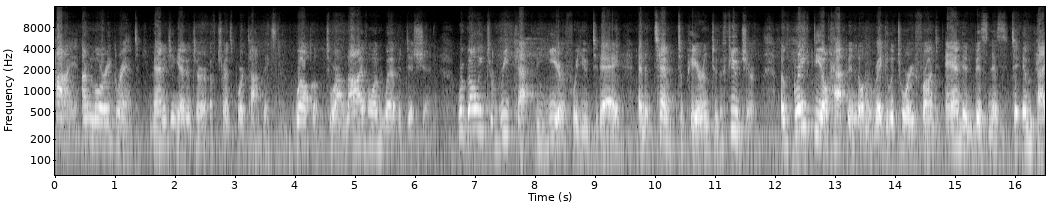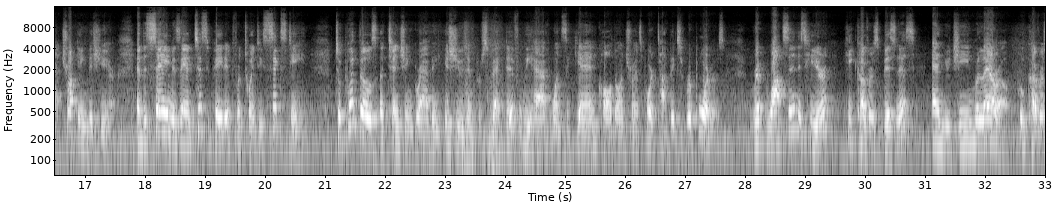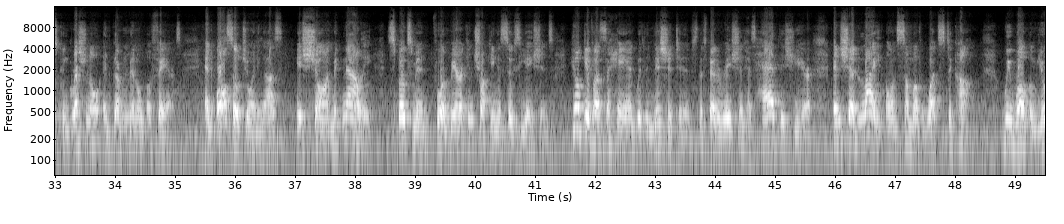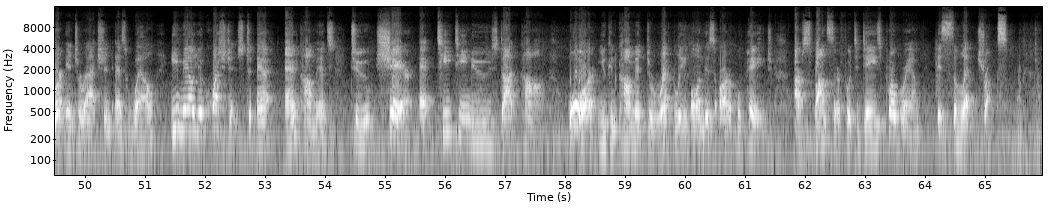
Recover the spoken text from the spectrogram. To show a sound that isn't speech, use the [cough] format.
Hi, I'm Lori Grant, Managing Editor of Transport Topics. Welcome to our live on web edition. We're going to recap the year for you today and attempt to peer into the future. A great deal happened on the regulatory front and in business to impact trucking this year, and the same is anticipated for 2016. To put those attention grabbing issues in perspective, we have once again called on Transport Topics reporters. Rip Watson is here, he covers business, and Eugene Mulero, who covers congressional and governmental affairs. And also joining us is Sean McNally, spokesman for American Trucking Associations. He'll give us a hand with initiatives the Federation has had this year and shed light on some of what's to come. We welcome your interaction as well. Email your questions to, and comments to share at ttnews.com, or you can comment directly on this article page. Our sponsor for today's program is SelecTrucks.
